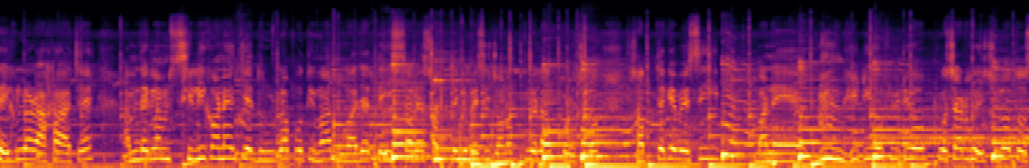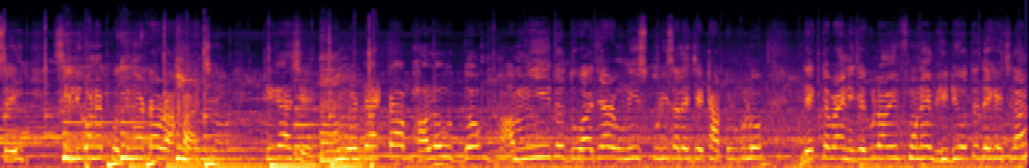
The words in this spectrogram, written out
সেইগুলো রাখা আছে। আমি দেখলাম সিলিকনের যে দুর্গা প্রতিমা দু হাজার তেইশ সালে সব থেকে বেশি জনপ্রিয় লাভ করেছিল সব থেকে বেশি মানে ভিডিও ভিডিও প্রচার হয়েছিল, তো সেই সিলিকনের প্রতিমাটাও রাখা আছে। ঠিক আছে? একটা ভালো উদ্যোগ। আমি তো দু হাজার উনিশ কুড়ি সালে যে ঠাকুরগুলো দেখতে পাইনি, যেগুলো আমি ফোনে ভিডিওতে দেখেছিলাম,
